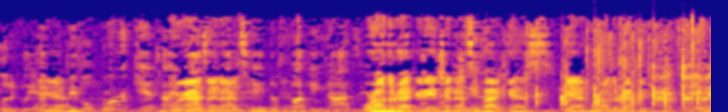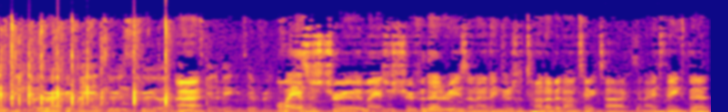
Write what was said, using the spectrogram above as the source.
politically active Yeah. people, we're anti-Nazi. We're anti-Nazi. I hate the Yeah. fucking Nazis. We're on the record, anti-Nazi podcast. Yeah, we're on the record. All right. So anyway, speaking of the record, my answer is true. I think All right. it's going to make a difference. Well, my answer's true, and my answer's true for that reason. I think there's a ton of it on TikTok, and I think that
